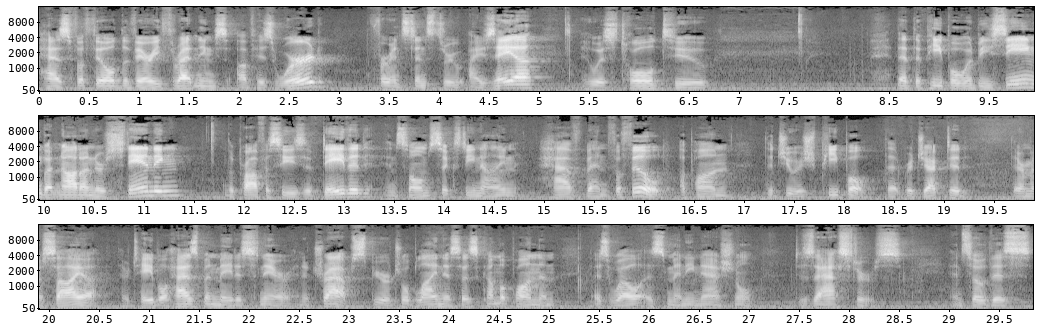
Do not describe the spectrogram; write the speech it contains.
has fulfilled the very threatenings of his word, for instance, through Isaiah, who was told to that the people would be seeing but not understanding the prophecies of David in Psalm 69 have been fulfilled upon the Jewish people that rejected their Messiah. Their table has been made a snare and a trap. Spiritual blindness has come upon them, as well as many national disasters. And so, this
